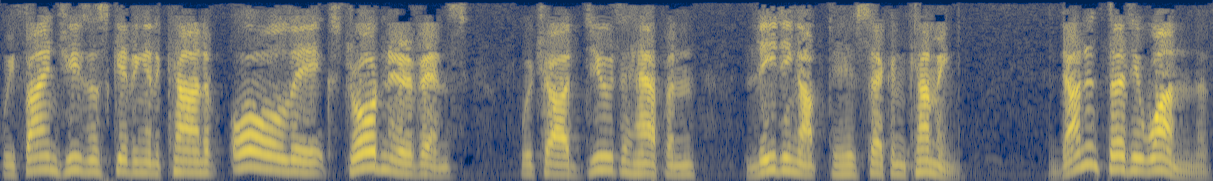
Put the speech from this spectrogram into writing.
we find Jesus giving an account of all the extraordinary events which are due to happen leading up to his second coming. Down in 31 of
